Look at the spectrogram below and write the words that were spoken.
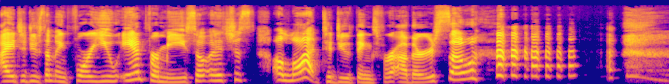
I had to do something for you and for me. So it's just a lot to do things for others. So.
